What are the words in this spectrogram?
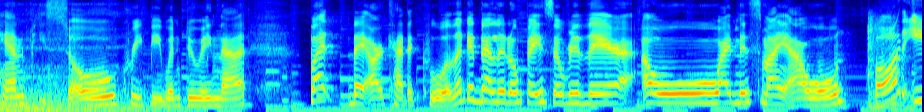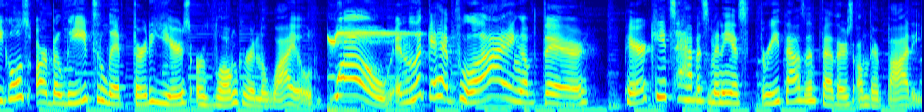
can be so creepy when doing that. But they are kind of cool. Look at that little face over there. Oh, I miss my owl. Bald eagles are believed to live 30 years or longer in the wild. Whoa! And look at him flying up there. Parakeets have as many as 3,000 feathers on their body.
